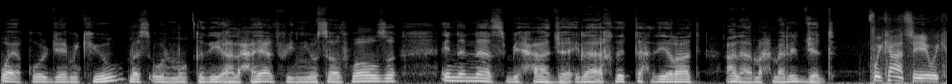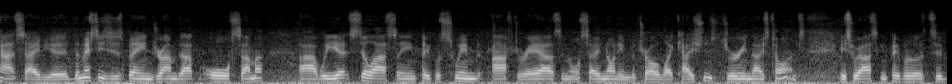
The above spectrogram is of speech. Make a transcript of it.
ويقول جيمي كيو مسؤول منقذي الحياة في نيو ساوث ويلز إن الناس بحاجة إلى أخذ التحذيرات على محمل الجد. We can't see you, we can't save you. The message has been drummed up all summer. Uh, we still are seeing people swim after hours and also not in patrol locations during those times. Is we're asking people to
